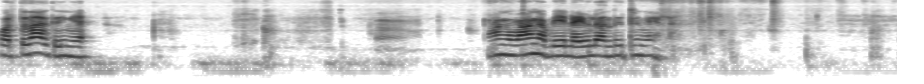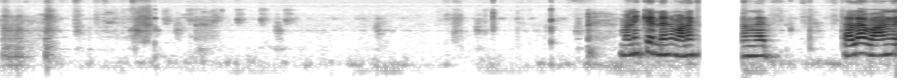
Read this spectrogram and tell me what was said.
ஒருத்த தான் இருக்கிறீங்க. வாங்க வாங்க அப்படியே லைவில் வந்துட்டுருங்க மணிக்கண்டன் வணக்கம். வாங்க தலை வாங்க.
